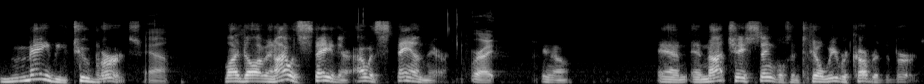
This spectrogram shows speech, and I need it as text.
maybe two birds. Yeah my dog, and I would stay there. I would stand there. Right. You know, and and not chase singles until we recovered the birds.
